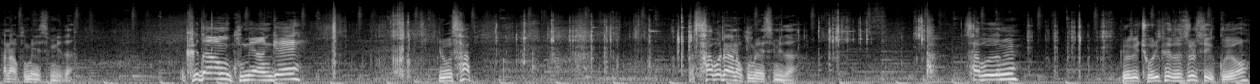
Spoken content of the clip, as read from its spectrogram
하나 구매했습니다. 그 다음 구매한 게 요 삽. 삽을 하나 구매했습니다. 삽은 이렇게 조립해서 쓸 수 있고요.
